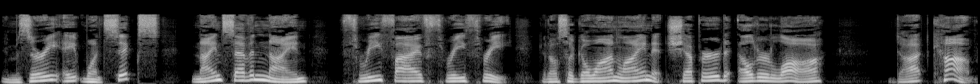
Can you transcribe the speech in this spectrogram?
In Missouri, 816 979 3533. You can also go online at shepherdelderlaw.com com.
